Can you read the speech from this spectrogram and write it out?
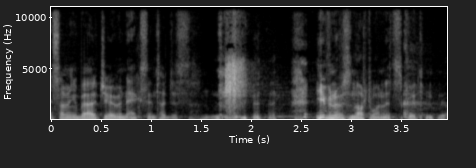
something about a German accent, I just, even if it's not one, it's good.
